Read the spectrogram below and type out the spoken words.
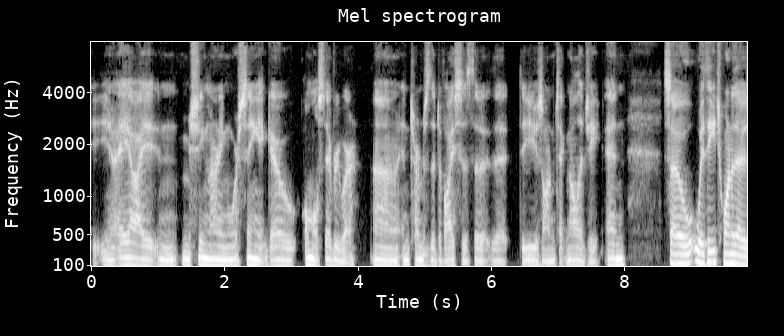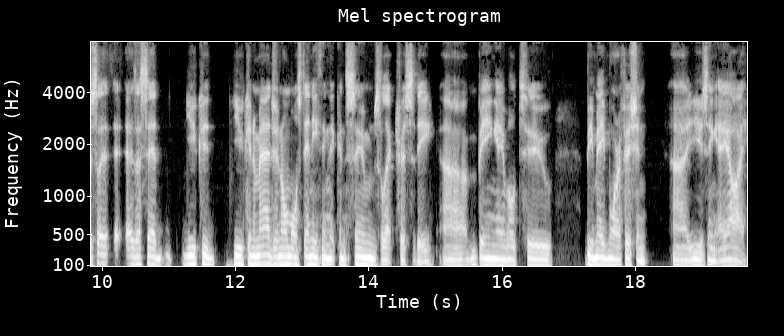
you know AI and machine learning. We're seeing it go almost everywhere uh, in terms of the devices that, that, that use ARM technology. And so with each one of those, as I said, you could you can imagine almost anything that consumes electricity uh, being able to be made more efficient uh, using AI.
